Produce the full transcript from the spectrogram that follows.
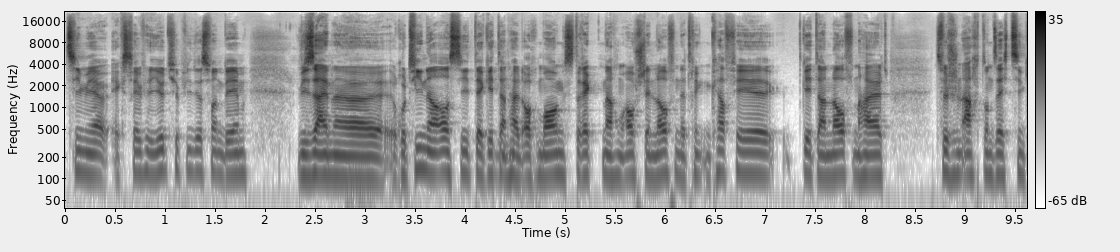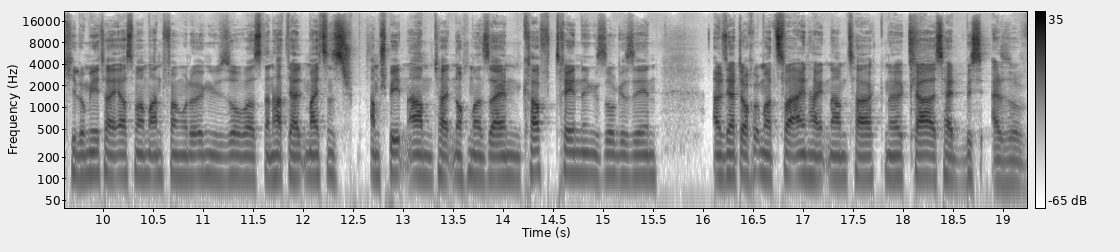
ziehe mir extrem viele YouTube-Videos von dem, wie seine Routine aussieht. Der geht dann halt auch morgens direkt nach dem Aufstehen laufen. Der trinkt einen Kaffee, geht dann laufen halt zwischen 8 und 16 Kilometer erstmal am Anfang oder irgendwie sowas. Dann hat er halt meistens am späten Abend halt nochmal sein Krafttraining so gesehen. Also er hat auch immer zwei Einheiten am Tag. Ne? Klar, ist halt ein bisschen, also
